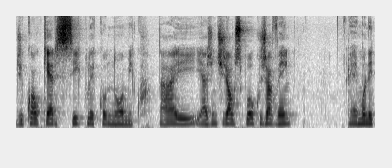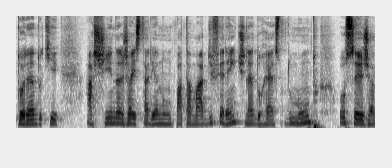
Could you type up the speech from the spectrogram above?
de qualquer ciclo econômico. Tá? E a gente já aos poucos já vem é, monitorando que a China já estaria num patamar diferente né, do resto do mundo, ou seja,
